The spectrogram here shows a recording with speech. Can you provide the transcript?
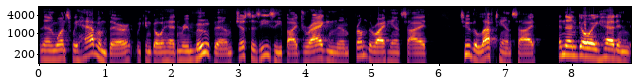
And then once we have them there, we can go ahead and remove them just as easy by dragging them from the right hand side to the left hand side and then going ahead and,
